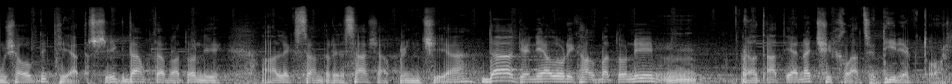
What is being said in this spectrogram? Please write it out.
მუშაობდი თეატრში. იქ დამხდა ბატონი ალექსანდრე საშა პრინჩია და გენიალური ხალბატონი ტატიანა ჩიხლაძე, დირექტორი.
